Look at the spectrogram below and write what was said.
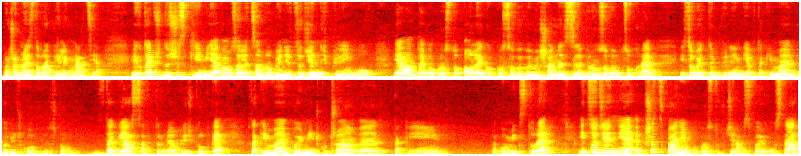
potrzebna jest dobra pielęgnacja. I tutaj przede wszystkim ja Wam zalecam robienie codziennych peelingów. Ja mam tutaj po prostu olej kokosowy wymieszany z brązowym cukrem i sobie tym peelingiem w takim małym pojemniczku, zresztą z Douglasa, w którym miałam kiedyś próbkę, w takim małym pojemniczku trzymam e, taki, taką miksturę i codziennie przed spaniem po prostu wcieram swoje usta.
